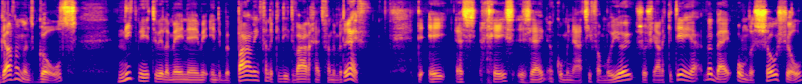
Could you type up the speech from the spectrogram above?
Government Goals, niet meer te willen meenemen in de bepaling van de kredietwaardigheid van een bedrijf. De ESG's zijn een combinatie van milieu, sociale criteria, waarbij onder social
